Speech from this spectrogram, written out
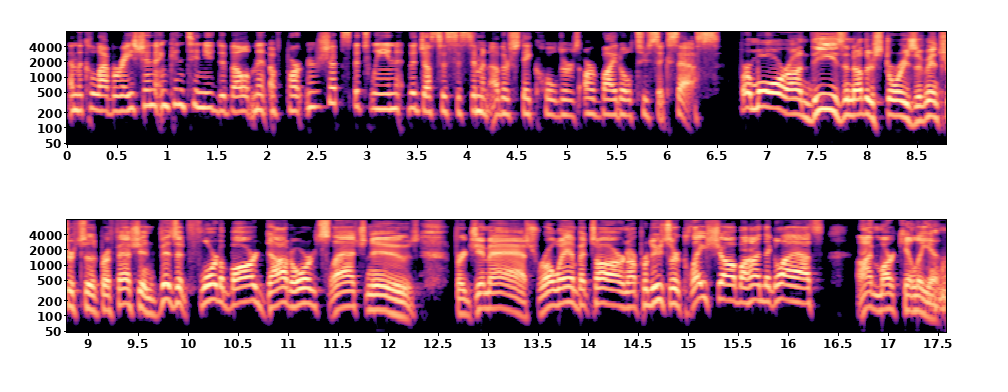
and the collaboration and continued development of partnerships between the justice system and other stakeholders are vital to success. For more on these and other stories of interest to the profession, visit floridabar.org slash news. For Jim Ash, Rowan Patar, and our producer Clay Shaw behind the glass, I'm Mark Killian.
